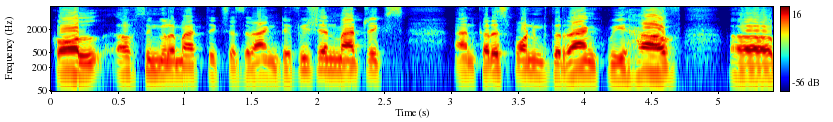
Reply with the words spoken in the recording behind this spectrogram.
call a singular matrix as rank deficient matrix and corresponding to the rank we have uh,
